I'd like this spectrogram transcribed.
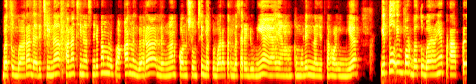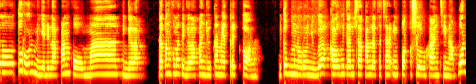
batu bara dari Cina karena Cina sendiri kan merupakan negara dengan konsumsi batu bara terbesar di dunia ya yang kemudian dilanjutkan oleh India. Itu impor batu baranya per April turun menjadi 8,38 juta metrik ton. Itu menurun juga kalau kita misalkan lihat secara impor keseluruhan Cina pun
